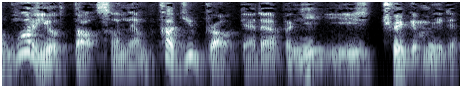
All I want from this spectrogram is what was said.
what are your thoughts on them? Because you brought that up and you, you triggered me to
